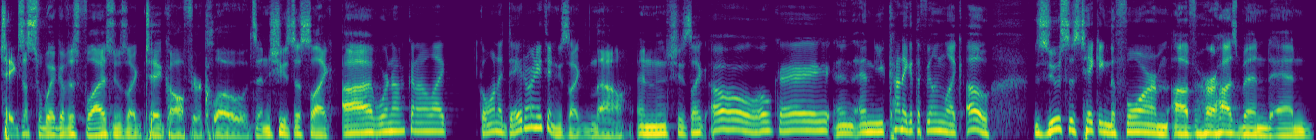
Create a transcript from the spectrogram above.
takes a swig of his flesh and he's like take off your clothes. And she's just like uh we're not gonna like go on a date or anything? He's like no. And she's like oh okay. And and you kind of get the feeling like oh zeus is taking the form of her husband and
